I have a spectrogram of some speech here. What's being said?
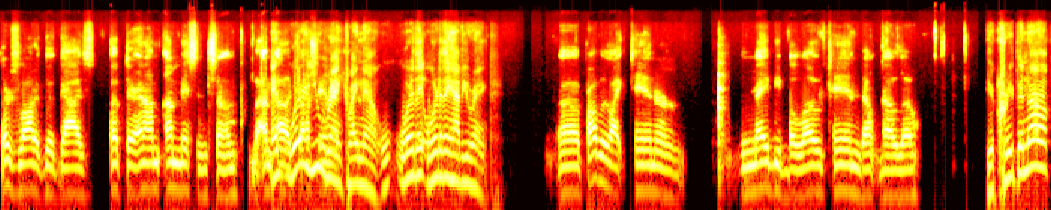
there's a lot of good guys up there, and I'm I'm missing some. But I'm, And uh, where are you Emmett, ranked right now? Where they where do they have you ranked? Uh, probably like ten or maybe below ten. Don't know though. You're creeping up.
